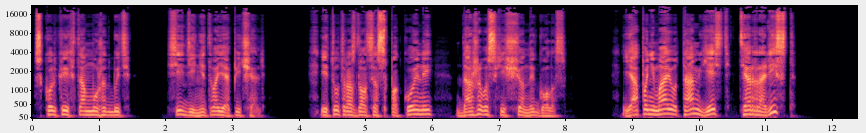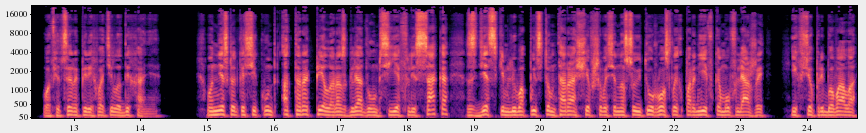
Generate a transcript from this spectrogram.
Сколько их там может быть? Сиди, не твоя печаль». И тут раздался спокойный, даже восхищенный голос. «Я понимаю, там есть террорист?» У офицера перехватило дыхание. Он несколько секунд оторопело разглядывал мсье Флисака с детским любопытством таращившегося на суету рослых парней в камуфляже их все прибывало,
